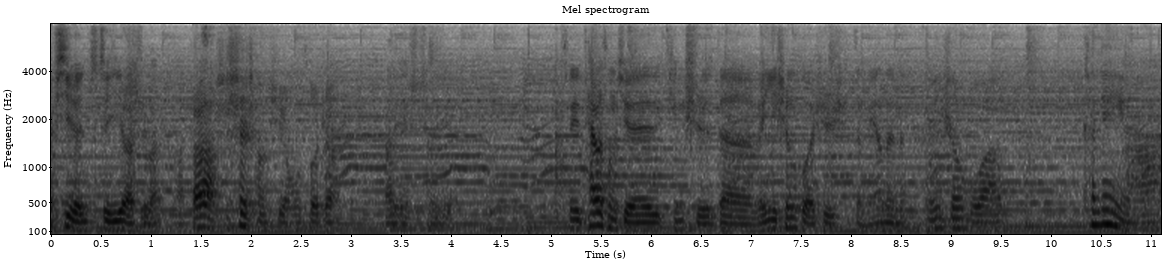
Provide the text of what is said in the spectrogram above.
一批人之一了，是吧？啊，白老师是程序员，我作证。啊，也是程序员。所以泰尔同学平时的文艺生活是怎么样的呢？文艺生活啊，看电影啊。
